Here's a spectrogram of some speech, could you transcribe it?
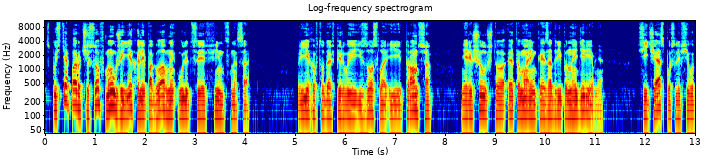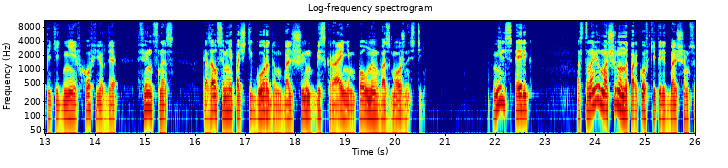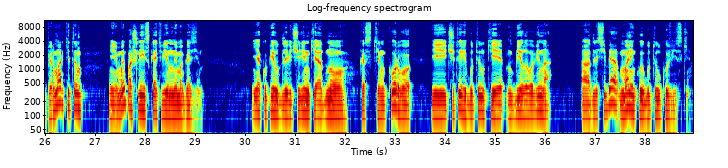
Спустя пару часов мы уже ехали по главной улице Финснеса. Приехав туда впервые из Осло и Тромсо, я решил, что это маленькая задрипанная деревня. Сейчас, после всего пяти дней в Хофьюрде, Финснес казался мне почти городом, большим, бескрайним, полным возможностей. Нильс Эрик остановил машину на парковке перед большим супермаркетом, и мы пошли искать винный магазин. Я купил для вечеринки одну каскинкорву и четыре бутылки белого вина, а для себя маленькую бутылку виски.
